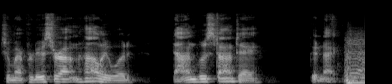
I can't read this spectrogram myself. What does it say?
to my producer out in Hollywood, Don Bustante, good night.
